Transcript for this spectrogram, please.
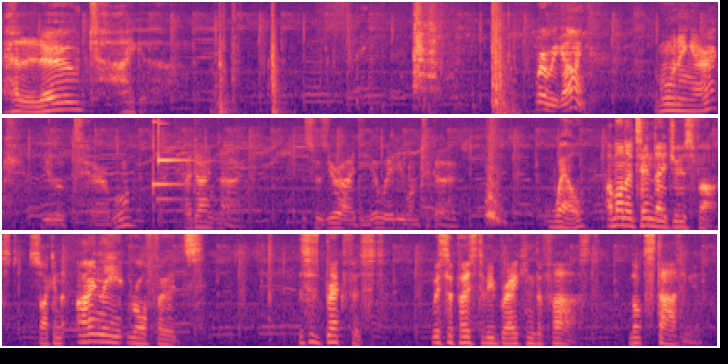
Hello, Tiger. Where are we going? Morning, Eric. You look terrible. I don't know. This was your idea. Where do you want to go? Well, I'm on a 10 day juice fast, so I can only eat raw foods. This is breakfast. We're supposed to be breaking the fast, not starting it.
